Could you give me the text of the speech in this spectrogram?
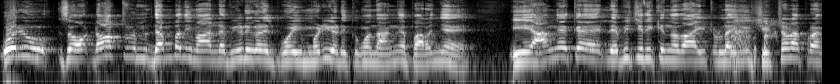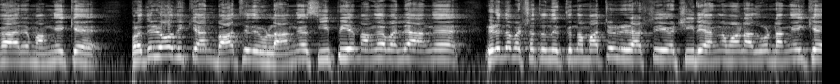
ഒരു ഡോക്ടർ ദമ്പതിമാരുടെ വീടുകളിൽ പോയി മൊഴിയെടുക്കുമെന്ന് അങ്ങ് പറഞ്ഞ് ഈ അങ്ങക്ക് ലഭിച്ചിരിക്കുന്നതായിട്ടുള്ള ഈ ശിക്ഷണ പ്രകാരം അങ്ങക്ക് പ്രതിരോധിക്കാൻ ബാധ്യതയുള്ള അങ്ങ് സി പി എം അംഗമല്ല അങ്ങ് ഇടതുപക്ഷത്ത് നിൽക്കുന്ന മറ്റൊരു രാഷ്ട്രീയ കക്ഷിയിലെ അംഗമാണ്. അതുകൊണ്ട് അങ്ങയ്ക്ക്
